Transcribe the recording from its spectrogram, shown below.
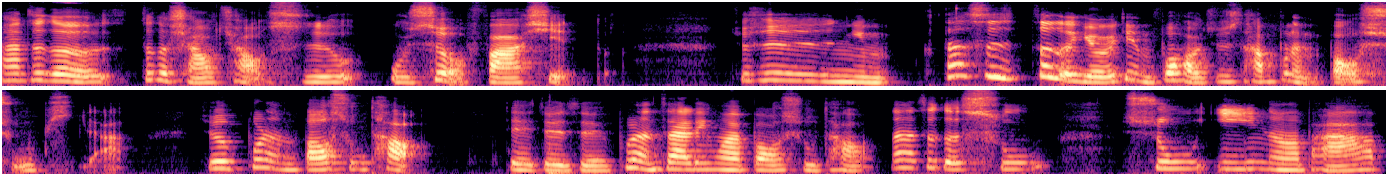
它这个这个小巧思我是有发现的，就是你，但是这个有一点不好，就是它不能包书皮啊，就不能包书套，对对对，不能再另外包书套。那这个书书衣呢，把它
